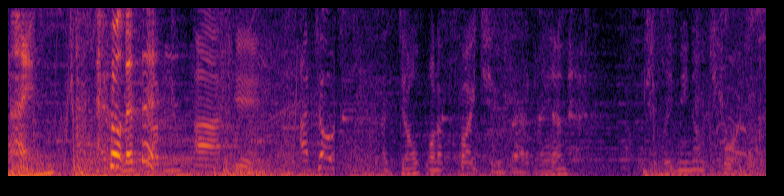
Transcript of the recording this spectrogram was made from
Nice. oh, that's it. W-I-N. Uh, I I don't want to fight you, Batman. You should leave me no choice.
